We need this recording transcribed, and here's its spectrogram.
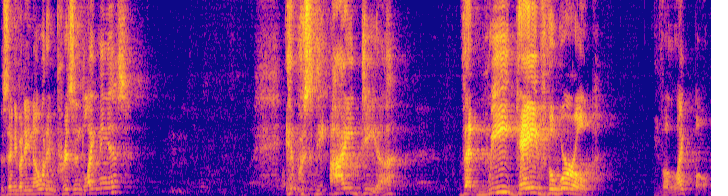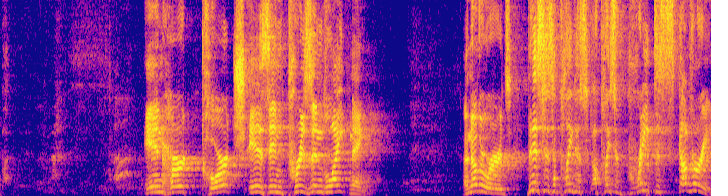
Does anybody know what imprisoned lightning is? It was the idea that we gave the world the light bulb. In her torch is imprisoned lightning. In other words, this is a place, a place of great discovery.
